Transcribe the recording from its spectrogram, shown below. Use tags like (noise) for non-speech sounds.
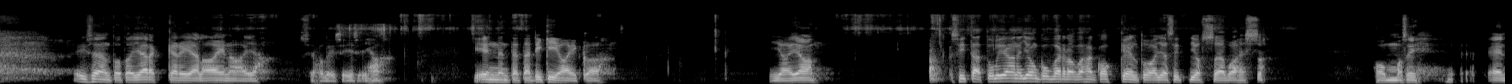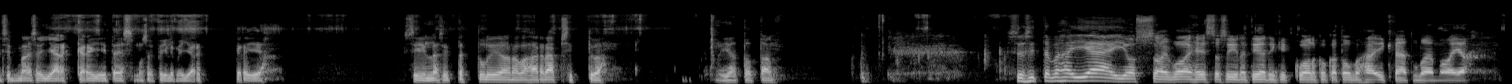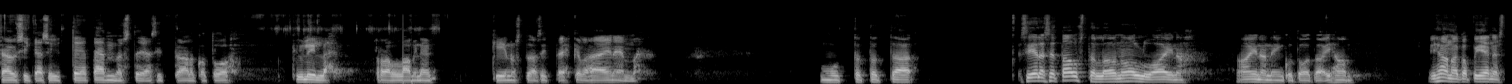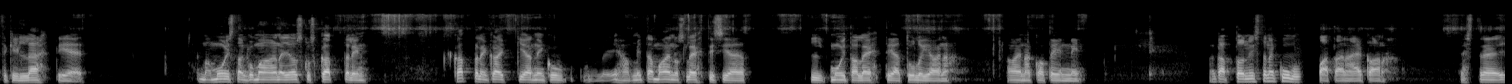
isän tota järkkäriä lainaa ja se oli siis ihan ennen tätä digiaikaa. Ja, ja sitä tuli aina jonkun verran vähän kokeiltua ja sitten jossain vaiheessa hommasi ensimmäisen järkkäri itse, semmoisen filmijärkkäri ja sillä sitten tuli aina vähän räpsittyä. Ja tota, se sitten vähän jäi jossain vaiheessa siinä tietenkin, kun alkoi katsoa vähän ikää tulemaan ja täysikäisyyttä ja tämmöistä ja sitten alkoi tuo kylillä rallaaminen kiinnostaa sitten ehkä vähän enemmän. Mutta tota, siellä se taustalla on ollut aina, aina niin kuin tuota ihan, ihan aika pienestäkin lähtien. Mä muistan, kun mä aina joskus kattelin, kattelin kaikkia niin kuin ihan mitä mainoslehtisiä ja muita lehtiä tuli aina, aina kotiin, niin mä katsoin niistä ne kuvat aina ekana. Ja sitten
